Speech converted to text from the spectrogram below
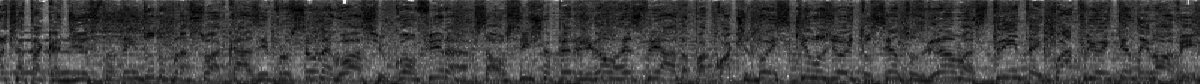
Forte Atacadista tem tudo para sua casa e pro seu negócio. Confira: salsicha perdigão resfriada, pacote 2 kg e 800 gramas, 34,89.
